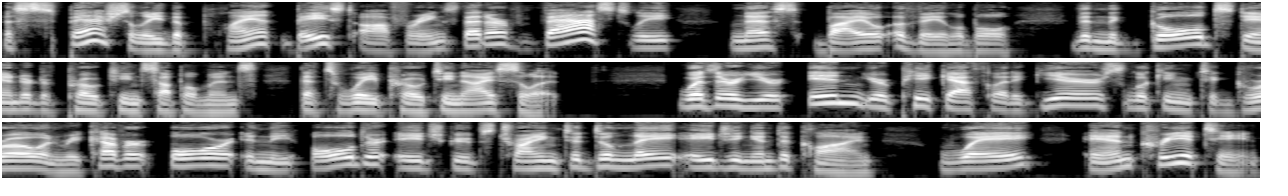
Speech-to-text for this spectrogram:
especially the plant based offerings that are vastly less bioavailable than the gold standard of protein supplements that's whey protein isolate. Whether you're in your peak athletic years looking to grow and recover, or in the older age groups trying to delay aging and decline, whey and creatine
